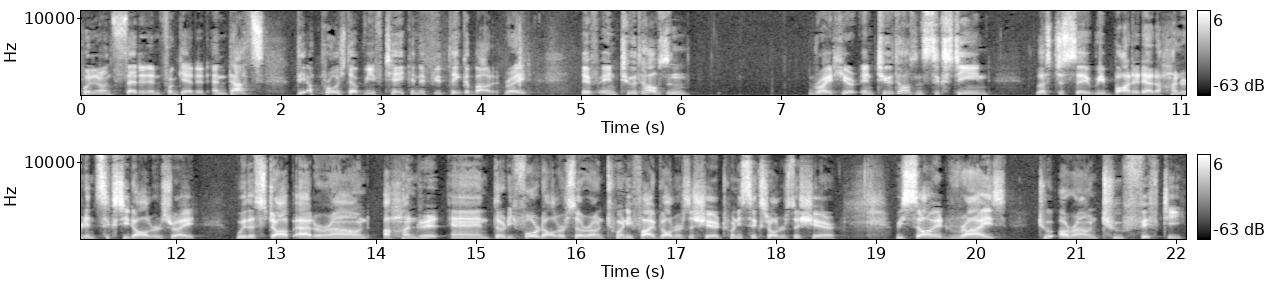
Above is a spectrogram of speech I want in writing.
put it on set it and forget it. And that's the approach that we've taken if you think about it, right? If in 2000 right here, in 2016, let's just say we bought it at $160, right? With a stop at around $134, so around $25 a share, $26 a share. We saw it rise to around 250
